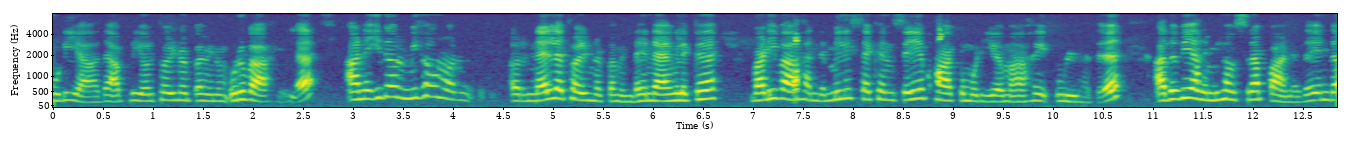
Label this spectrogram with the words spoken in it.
முடியாது. அப்படி ஒரு தொழில்நுட்பம் இன்னும் உருவாகல. ஆனா இது ஒரு மிகவும் ஒரு ஒரு நல்ல தொழில்நுட்பம் இந்த எங்களுக்கு வடிவாக அந்த மில்லி செகண்ட்ஸே பார்க்க முடியுமாக உள்ளது. அதுவே அது மிகவும் சிறப்பானது. இந்த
